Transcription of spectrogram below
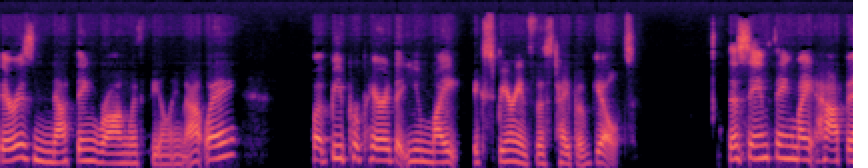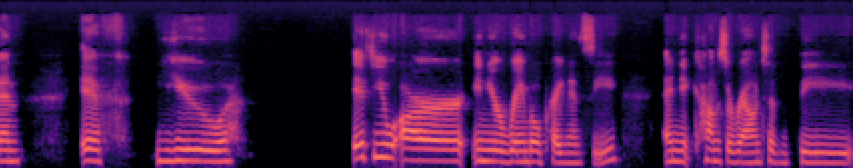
There is nothing wrong with feeling that way but be prepared that you might experience this type of guilt. The same thing might happen if you if you are in your rainbow pregnancy and it comes around to the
